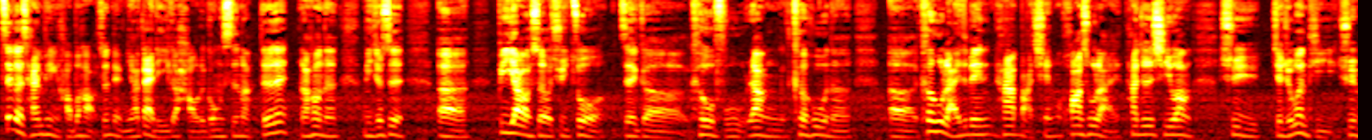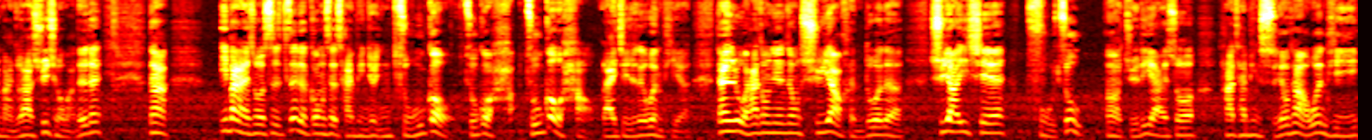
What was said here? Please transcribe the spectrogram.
这个产品好不好，就得你要代理一个好的公司嘛，对不对？然后呢，你就是呃必要的时候去做这个客户服务，让客户呢。呃，客户来这边，他把钱花出来，他就是希望去解决问题，去满足他的需求嘛，对不对？那一般来说是这个公司的产品就已经足够、足够好、足够好来解决这个问题了。但是如果它中间中需要很多的、需要一些辅助啊，举例来说，它产品使用上有问题，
